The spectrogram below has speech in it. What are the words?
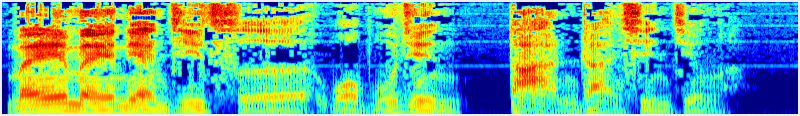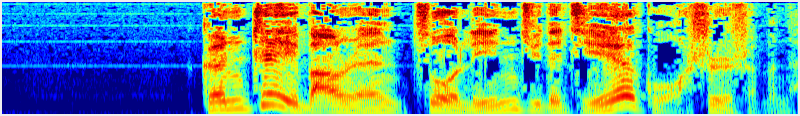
每每念及此，我不禁胆战心惊啊！跟这帮人做邻居的结果是什么呢？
